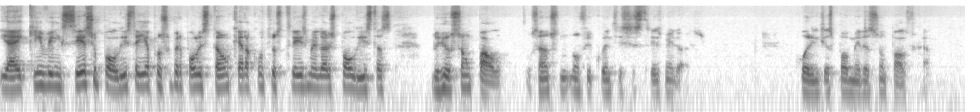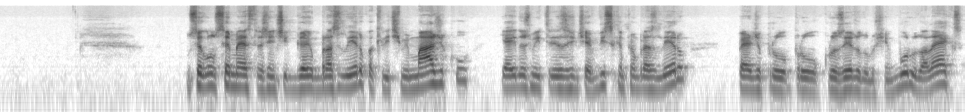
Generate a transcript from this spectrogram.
E aí, quem vencesse o Paulista ia para o Super Paulistão, que era contra os três melhores paulistas do Rio São Paulo. O Santos não ficou entre esses três melhores. Corinthians, Palmeiras e São Paulo ficaram. No segundo semestre, a gente ganha o brasileiro com aquele time mágico. E aí, em 2013, a gente é vice-campeão brasileiro, perde para o Cruzeiro do Luxemburgo, do Alex,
